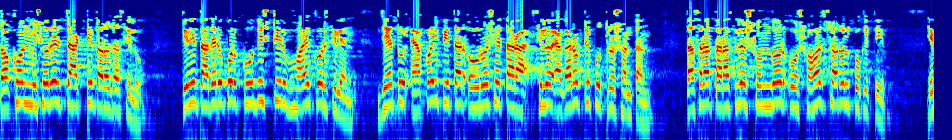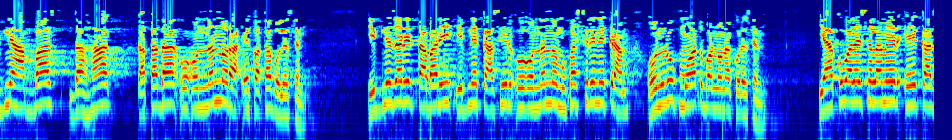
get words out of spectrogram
তখন মিশরের চারটি দরজা ছিল। তিনি তাদের উপর কুদৃষ্টির ভয় করছিলেন, যেহেতু একই পিতার ঔরসে তারা ছিল এগারোটি পুত্র সন্তান। তাছাড়া তারা ছিল সুন্দর ও সহজ সরল প্রকৃতির। ইবনে আব্বাস, দাহাক কাতাদা ও অন্যান্যরা এ কথা বলেছেন। ইবনে জারির তাবারি, ইবনে কাসির ও অন্যান্য মুফাসরিন একরাম অনুরূপ মত বর্ণনা করেছেন। ইয়াকুব আলাইসাল্লামের এই কাজ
